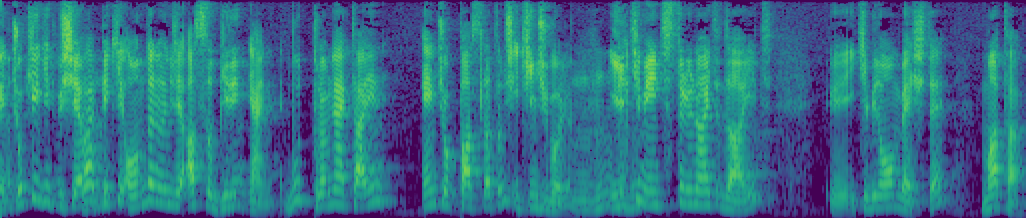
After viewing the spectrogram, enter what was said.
e, çok ilginç bir şey var. Peki ondan önce asıl birin yani bu Premier Lig tarihinin en çok pasla atılmış ikinci golü. İlki Manchester United'a ait. E, 2015'te Mata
